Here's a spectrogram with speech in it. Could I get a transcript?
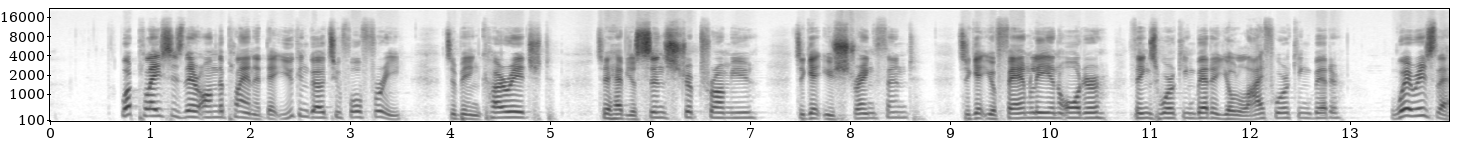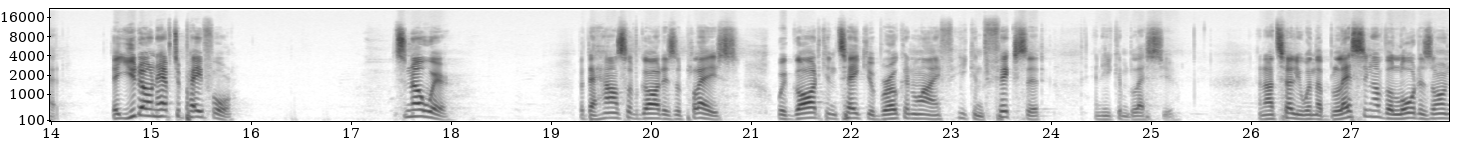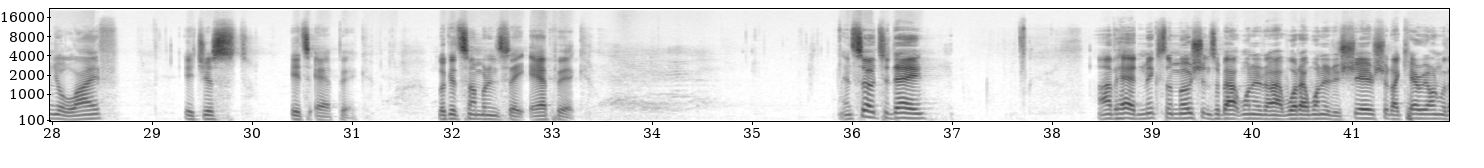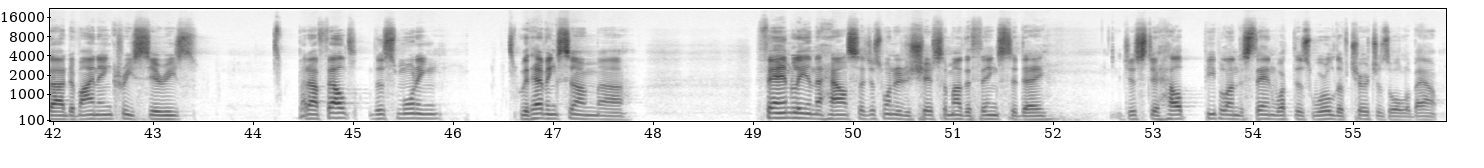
What place is there on the planet that you can go to for free to be encouraged, to have your sins stripped from you, to get you strengthened, to get your family in order, things working better, your life working better? Where is that? That you don't have to pay for. It's nowhere. But the house of God is a place where God can take your broken life, He can fix it, and He can bless you. And I tell you, when the blessing of the Lord is on your life, it just, it's epic. Look at someone and say, epic. And so today, I've had mixed emotions about what I wanted to share. Should I carry on with our Divine Increase series? But I felt this morning, with having some uh, family in the house, I just wanted to share some other things today. just to help people understand what this world of church is all about.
